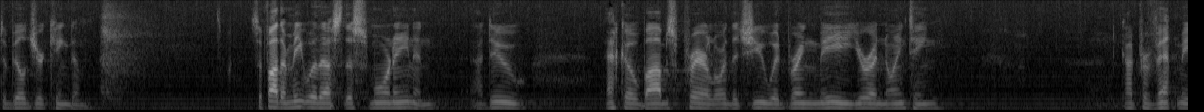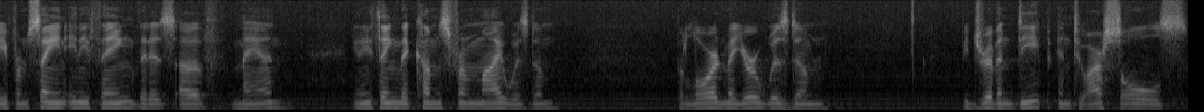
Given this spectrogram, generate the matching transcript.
to build your kingdom. So, Father, meet with us this morning, and I do echo Bob's prayer, Lord, that you would bring me your anointing. God, prevent me from saying anything that is of man anything that comes from my wisdom. But Lord, may your wisdom be driven deep into our souls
